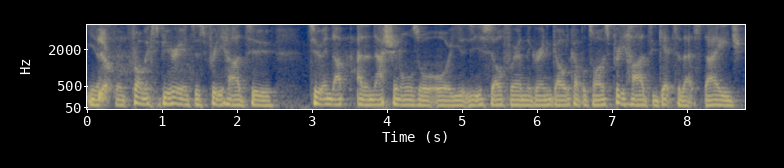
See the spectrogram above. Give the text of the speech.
you know, from from experience, it's pretty hard to to end up at a nationals or, or yourself wearing the green and gold a couple of times. It's pretty hard to get to that stage.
